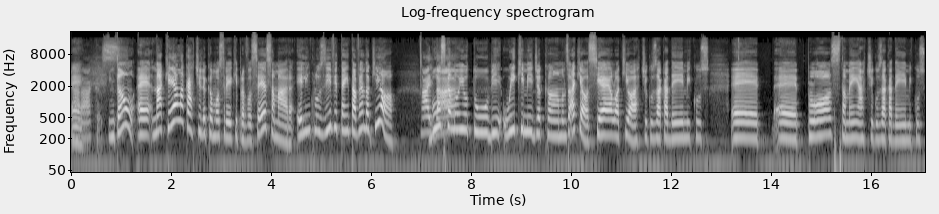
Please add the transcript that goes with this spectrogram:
É. Caracas. Então, é, naquela cartilha que eu mostrei aqui pra você, Samara, ele inclusive tem, tá vendo aqui, ó? Ai, Busca dá- no YouTube, Wikimedia Commons, aqui ó, Cielo, aqui ó, artigos acadêmicos, é, é, PLOS também, artigos acadêmicos.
